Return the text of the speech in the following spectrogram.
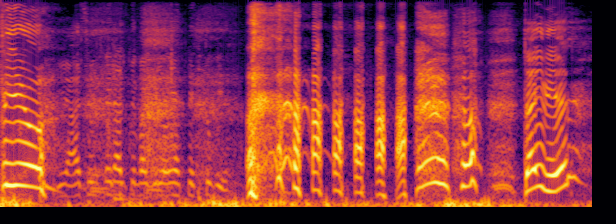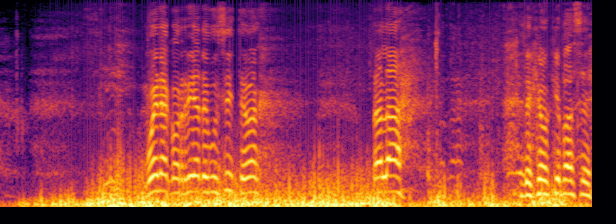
Pío. Mira, hace un peralte para que lo veas este estúpido. ¿Está ahí bien? Buena corrida te pusiste, man. Dala. Dejemos que pase.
